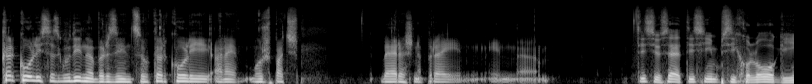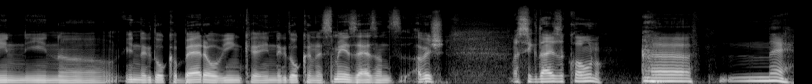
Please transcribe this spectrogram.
karkoli se zgodi na brzincu, karkoli, a ne, moš pač bereš naprej. In, in, um, Ti si vse, ti si in psiholog, in, in, uh, in nekdo, ki bere ovinke, in nekdo, ki ne sme zezati. A veš, A si kdaj zakovno? uh, ne,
